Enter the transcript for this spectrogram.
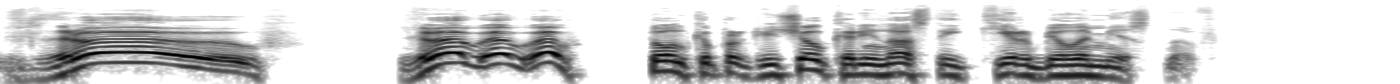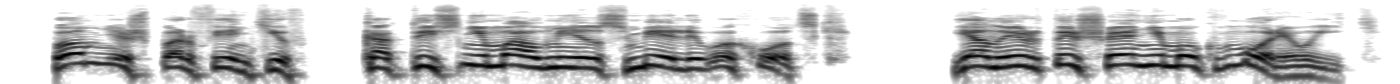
Здрав! Здрав! тонко прокричал коренастый Кир Беломестнов. Помнишь, Парфентьев, как ты снимал меня с мели в Охотске? Я на Иртыше не мог в море выйти.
